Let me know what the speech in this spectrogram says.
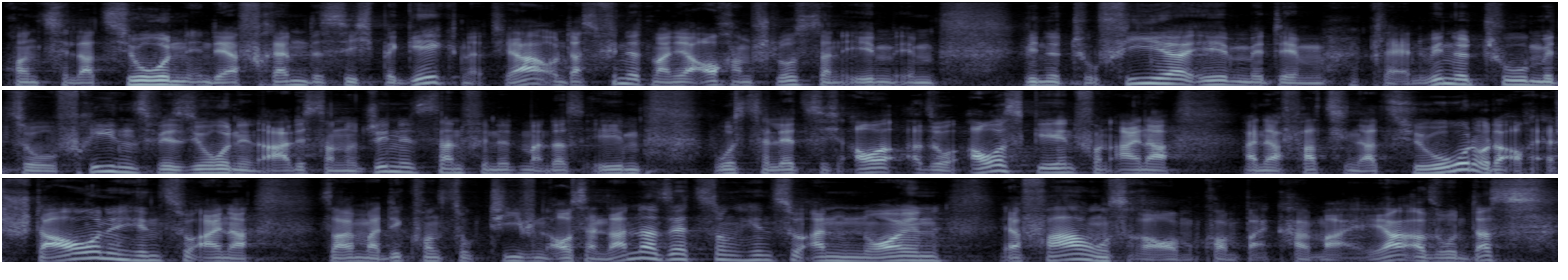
Konstellation, in der Fremdes sich begegnet. Ja? Und das findet man ja auch am Schluss dann eben im Winnetou 4, eben mit dem kleinen Winnetou, mit so Friedensvisionen in Adistan und Dschinnistan findet man das eben, wo es dann letztlich also ausgehend von einer, einer Faszination oder auch Erstaunen hin zu einer, sagen wir mal, dekonstruktiven Auseinandersetzung hin zu einem neuen Erfahrungsraum kommt bei Karl May. Ja? Also das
